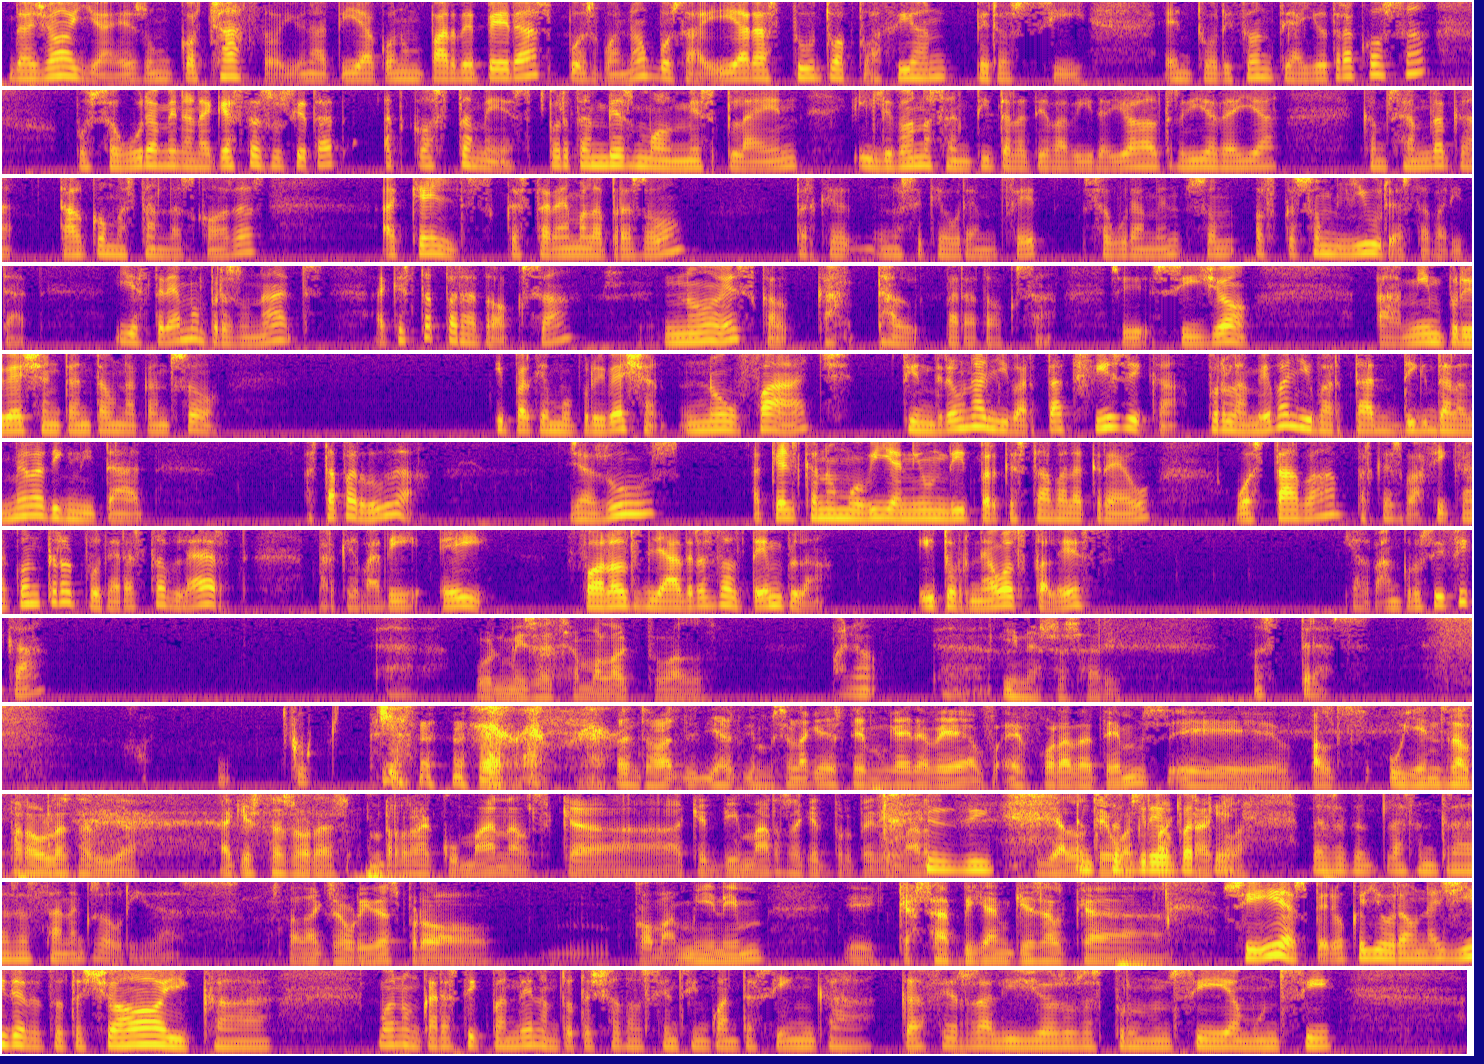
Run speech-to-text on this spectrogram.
de joia és un cochazo i una tia con un par de peras, pues bueno, pues ahí harás tú tu actuación, però si en tu horizonte hay otra cosa, pues segurament en aquesta societat et costa més, però també és molt més plaent i li dona sentit a la teva vida. Jo l'altre dia deia que em sembla que, tal com estan les coses, aquells que estarem a la presó, perquè no sé què haurem fet, segurament som els que som lliures de veritat i estarem empresonats. Aquesta paradoxa sí. no és cal, cal, tal paradoxa. O sigui, si jo a mi em prohibeixen cantar una cançó i perquè m'ho prohibeixen no ho faig, tindré una llibertat física, però la meva llibertat de la meva dignitat està perduda. Jesús, aquell que no movia ni un dit perquè estava a la creu, ho estava perquè es va ficar contra el poder establert, perquè va dir, ei, fora els lladres del temple, i torneu als calés. I el van crucificar. Uh, Un missatge molt actual. Bueno... Uh, I necessari. Ostres. doncs ja, em sembla que ja estem gairebé fora de temps eh, pels oients del Paraules de Vida aquestes hores recomana'ls que aquest dimarts, aquest proper dimarts sí. hi ha el teu espectacle perquè les, les entrades estan exaurides estan exaurides però com a mínim i que sàpiguen què és el que... Sí, espero que hi haurà una gira de tot això i que... Bueno, encara estic pendent amb tot això del 155, que, que fes religiosos es pronunciï amb un sí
